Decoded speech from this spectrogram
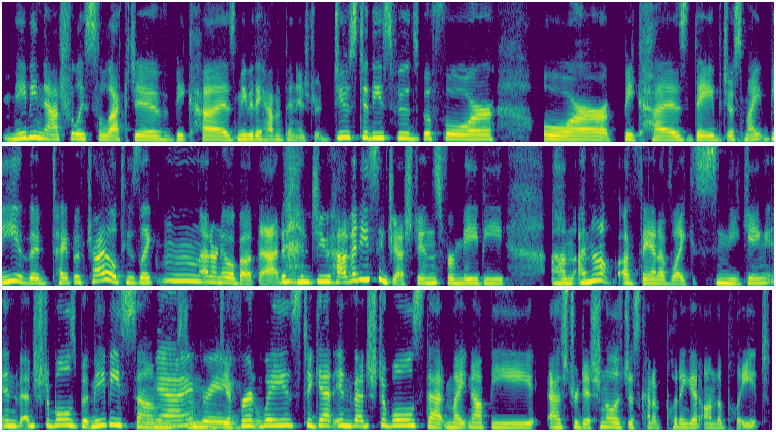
maybe naturally selective because maybe they haven't been introduced to these foods before or because they just might be the type of child who's like mm, i don't know about that. Do you have any suggestions for maybe um, i'm not a fan of like sneaking in vegetables but maybe some, yeah, some different ways to get in vegetables that might not be as traditional as just kind of putting it on the plate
